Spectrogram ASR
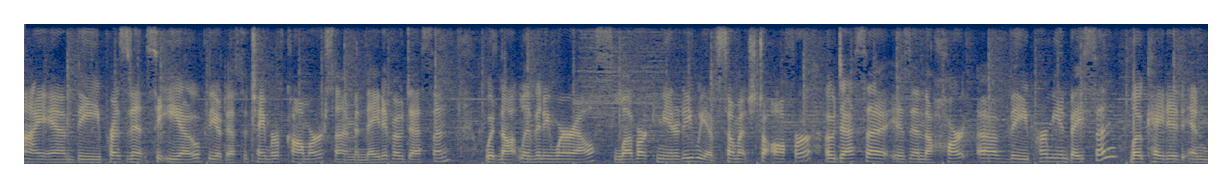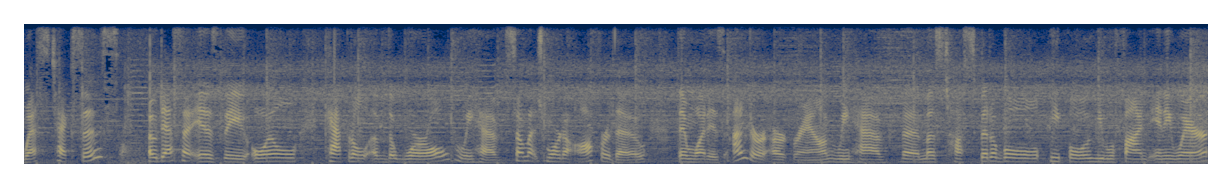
I am the president CEO of the Odessa Chamber of Commerce. I'm a native Odessan, would not live anywhere else. Love our community. We have so much to offer. Odessa is in the heart of the Permian Basin, located in West Texas. Odessa is the oil capital of the world. We have so much more to offer though than what is under our ground. We have the most hospitable people you will find anywhere.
